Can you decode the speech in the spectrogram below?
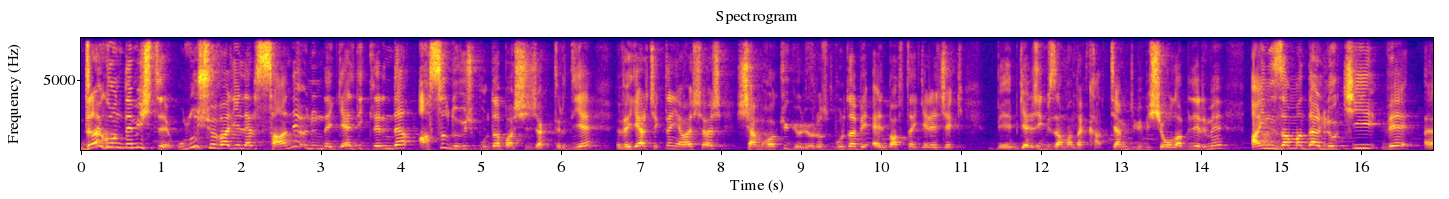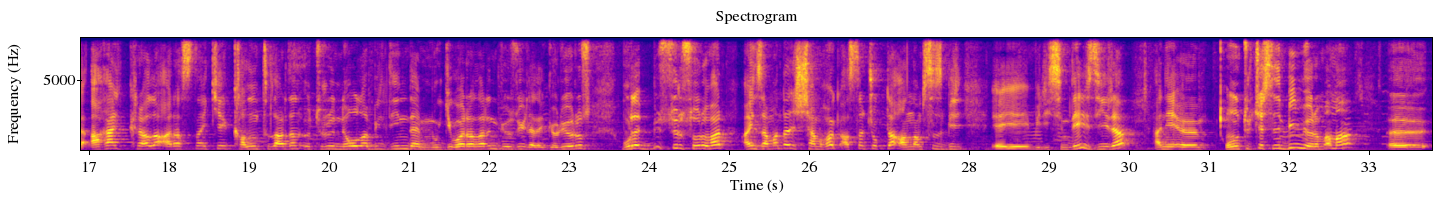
Dragon demişti, ulu şövalyeler sahne önünde geldiklerinde asıl dövüş burada başlayacaktır diye ve gerçekten yavaş yavaş Shamrock'u görüyoruz. Burada bir Elbaf'ta gelecek gelecek bir zamanda katliam gibi bir şey olabilir mi? Aynı zamanda Loki ve e, Agal Kralı arasındaki kalıntılardan ötürü ne olabildiğini de Mugiwaraların gözüyle de görüyoruz. Burada bir sürü soru var. Aynı zamanda Shamrock aslında çok da anlamsız bir e, bir isim değil. Zira hani e, onun Türkçesini bilmiyorum ama e,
